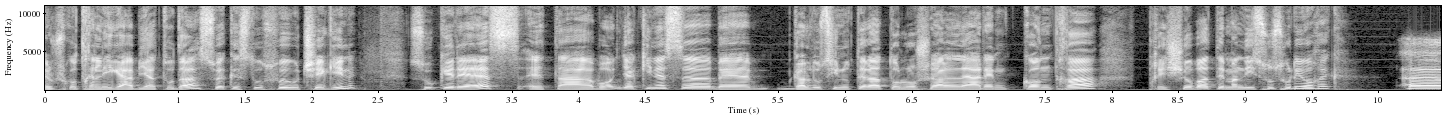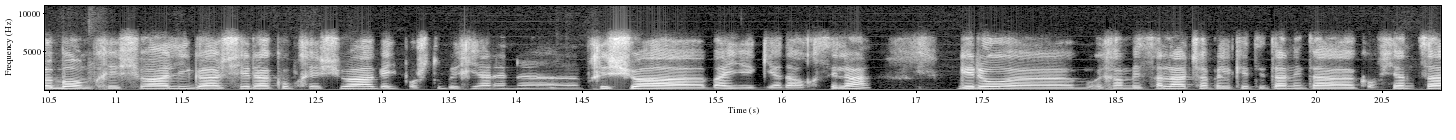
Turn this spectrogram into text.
Eusko Tren Liga abiatu da, zuek ez duzue utxegin, zuk ere ez, eta bon, jakinez be, galdu zinutela tolosaldearen kontra, presio bat eman dizu zuri horrek? Uh, bon, presioa, liga asierako presioa, gai postu behiaren uh, presioa bai egia da hor zela. Gero, uh, ezan bezala, txapelketetan eta konfiantza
